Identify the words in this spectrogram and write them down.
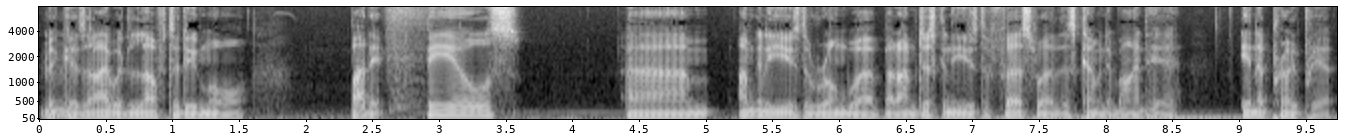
because I would love to do more, but it feels. Um, I'm going to use the wrong word, but I'm just going to use the first word that's coming to mind here: inappropriate.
